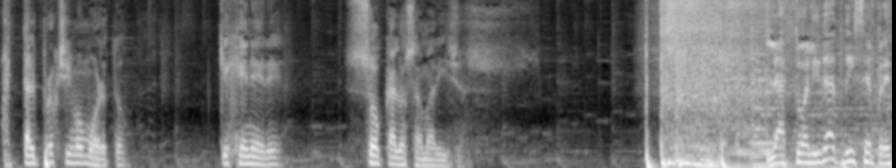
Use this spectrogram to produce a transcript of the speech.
hasta el próximo muerto que genere zócalos amarillos. La actualidad dice presente.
